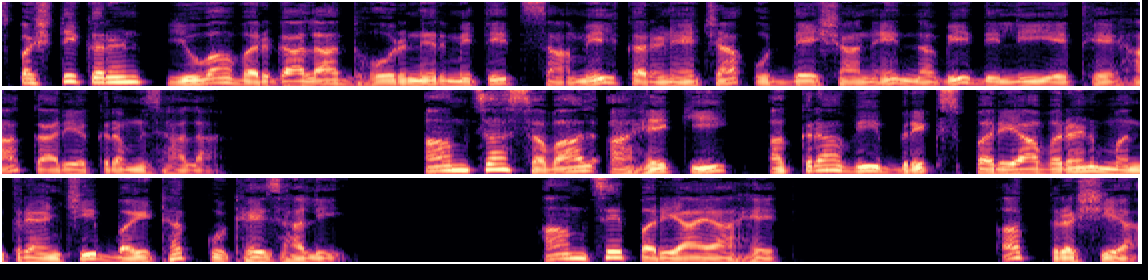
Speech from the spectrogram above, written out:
स्पष्टीकरण युवा वर्गाला धोरनिर्मितीत सामील करण्याच्या उद्देशाने नवी दिल्ली येथे हा कार्यक्रम झाला. आमचा सवाल आहे की अकरावी ब्रिक्स पर्यावरण मंत्र्यांची बैठक कुठे झाली? आमचे पर्याय आहेत. अ Russia.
